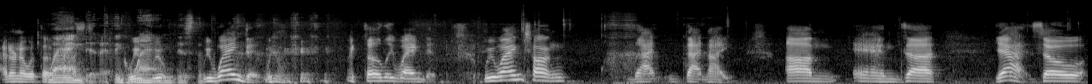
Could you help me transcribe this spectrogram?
I don't know what the Wanged it. I think we, wanged we, is the- we wanged it. We, we totally wanged it. We wang chung that that night. Um and uh yeah so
